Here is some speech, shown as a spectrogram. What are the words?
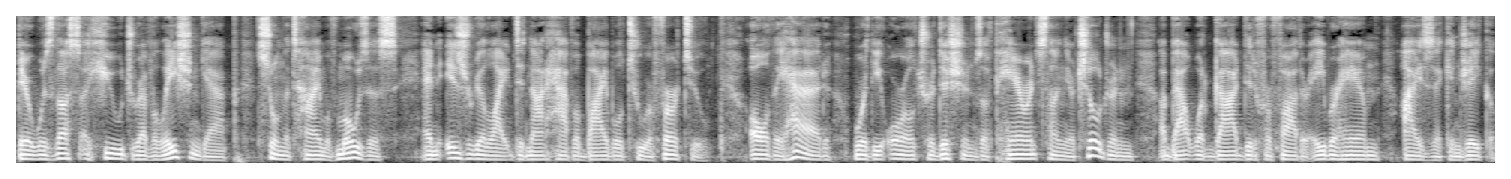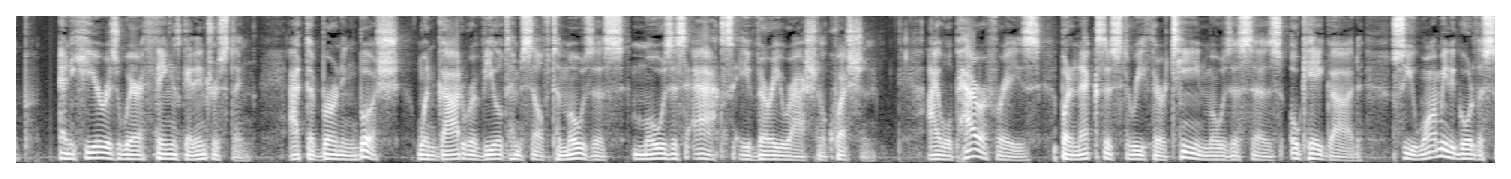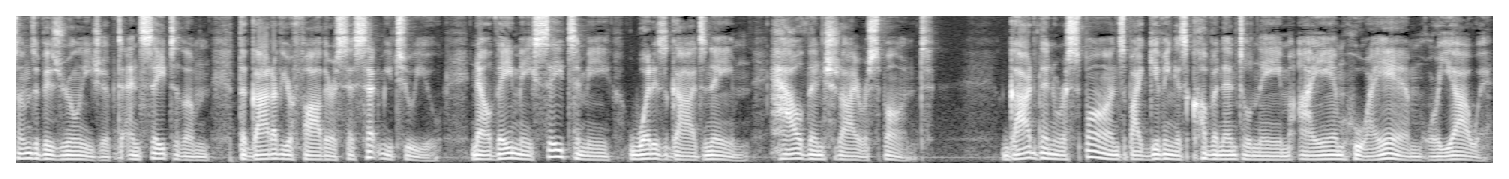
There was thus a huge revelation gap, so in the time of Moses, an Israelite did not have a Bible to refer to. All they had were the oral traditions of parents telling their children about what God did for Father Abraham, Isaac, and Jacob. And here is where things get interesting. At the burning bush, when God revealed himself to Moses, Moses asks a very rational question. I will paraphrase, but in Exodus 3:13 Moses says, "Okay, God, so you want me to go to the sons of Israel in Egypt and say to them, the God of your fathers has sent me to you. Now they may say to me, what is God's name? How then should I respond?" God then responds by giving his covenantal name, I am who I am, or Yahweh.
